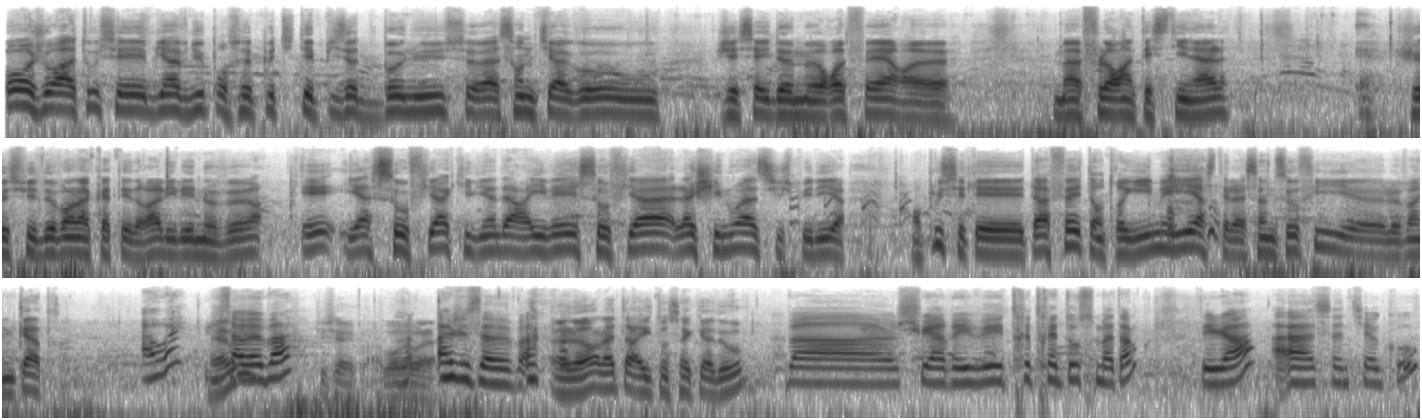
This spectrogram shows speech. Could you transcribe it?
Bonjour à tous et bienvenue pour ce petit épisode bonus à Santiago où j'essaye de me refaire euh, ma flore intestinale. Je suis devant la cathédrale, il est 9h et il y a Sofia qui vient d'arriver, Sofia la chinoise si je puis dire. En plus c'était ta fête entre guillemets hier, c'était la Sainte-Sophie euh, le 24. Ah ouais Je Ah savais oui pas. Tu savais pas. Bon, ben voilà. Ah, je savais pas. Alors là t'as avec ton sac à dos. Bah, je suis arrivée très très tôt ce matin, déjà, à Santiago,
